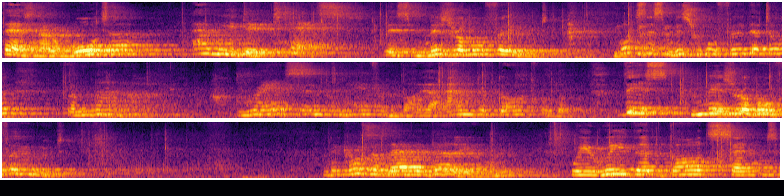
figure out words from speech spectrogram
there's no water, and we detest this miserable food. What's this miserable food they're talking? The manna. Bread sent from heaven by the hand of God for them. This miserable food. Because of their rebellion, we read that God sent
